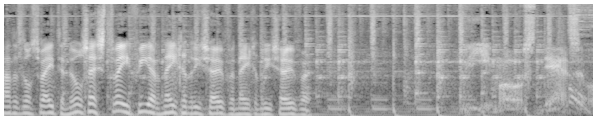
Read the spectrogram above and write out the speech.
Laat het ons weten. 0624 937 937. The most danceable.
